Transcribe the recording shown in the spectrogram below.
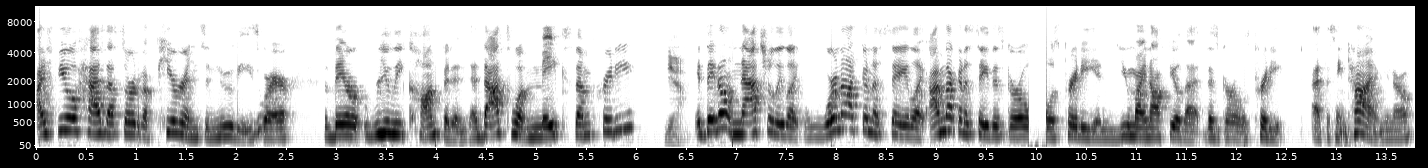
I feel has that sort of appearance in movies where they're really confident, and that's what makes them pretty Yeah. if they don't naturally like we're not gonna say like i'm not gonna say this girl is pretty and you might not feel that this girl is pretty at the same time you know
